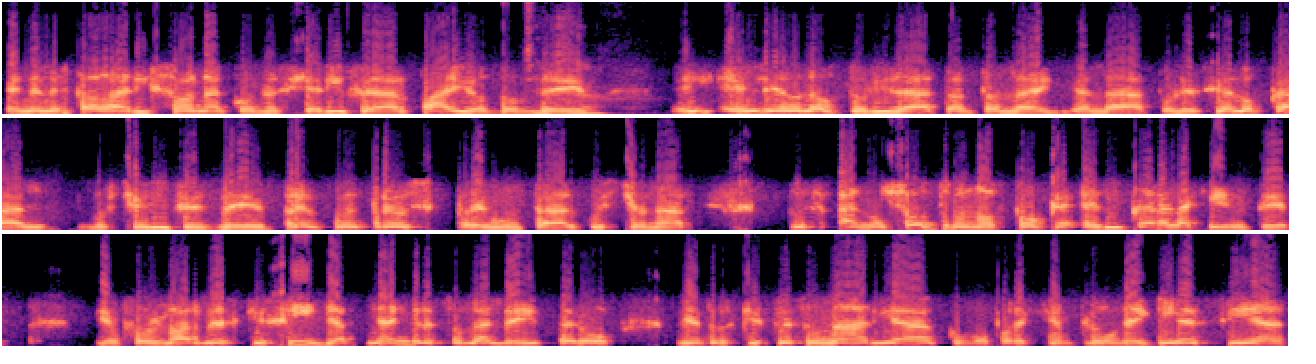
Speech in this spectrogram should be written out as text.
en el estado de Arizona con el sheriff de Arpaio, donde él, le dio la autoridad tanto a la, policía local, los sheriffes de preguntar, cuestionar. Pues a nosotros nos toca educar a la gente informarles que sí, ya, ya ingresó la ley, pero mientras que este es un área como por ejemplo una iglesia,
